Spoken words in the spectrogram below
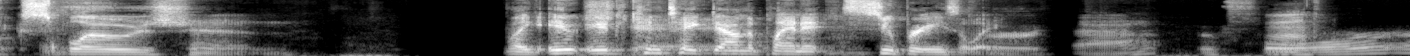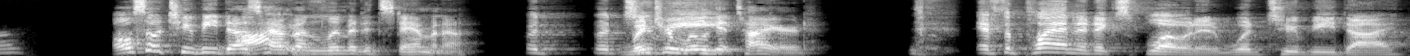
explosion. like it, it can take down the planet super easily. Heard that hmm. before. Also, 2B does have I've- unlimited stamina. But but Winter will 2B get tired. If the planet exploded, would 2B die?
